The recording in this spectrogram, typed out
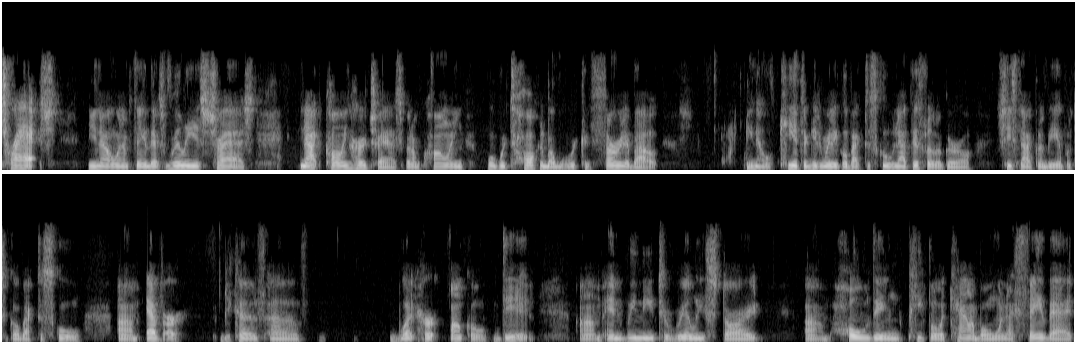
trash. You know what I'm saying? That's really is trash. Not calling her trash, but I'm calling what we're talking about, what we're concerned about. You know, kids are getting ready to go back to school. Now, this little girl, she's not going to be able to go back to school um, ever because of what her uncle did. Um, and we need to really start um, holding people accountable. When I say that,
